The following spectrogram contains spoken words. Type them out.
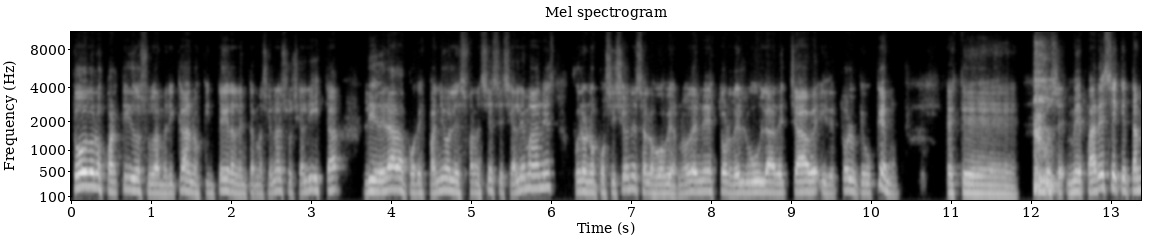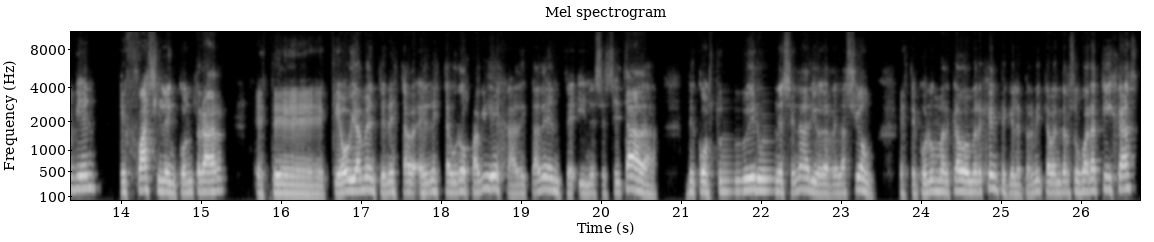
todos los partidos sudamericanos que integran la Internacional Socialista, liderada por españoles, franceses y alemanes, fueron oposiciones a los gobiernos de Néstor, de Lula, de Chávez y de todo lo que busquemos. Este, entonces, me parece que también es fácil encontrar este, que obviamente en esta, en esta Europa vieja, decadente y necesitada de construir un escenario de relación este, con un mercado emergente que le permita vender sus baratijas,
